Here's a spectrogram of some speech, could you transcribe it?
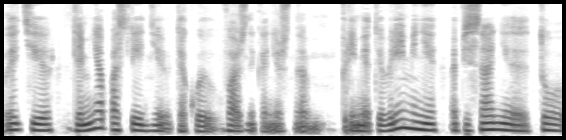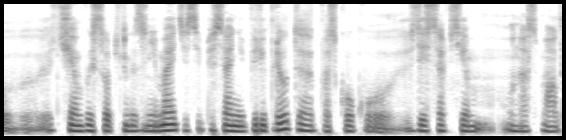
эти для меня последний такой важный, конечно, приметы времени описание то, чем вы, собственно, занимаетесь, описание переплета, поскольку здесь совсем у нас мало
